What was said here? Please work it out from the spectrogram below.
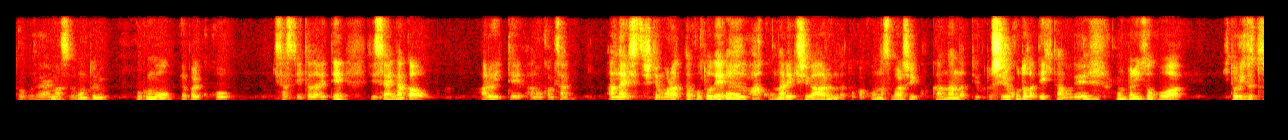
とうございます。本当に僕もやっぱりここ来させていただいて、実際中を歩いて、あの、おかみさんに案内してもらったことで、ええ、あこんな歴史があるんだとかこんな素晴らしい空間なんだっていうことを知ることができたので、え、本当にそこは一人ずつ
